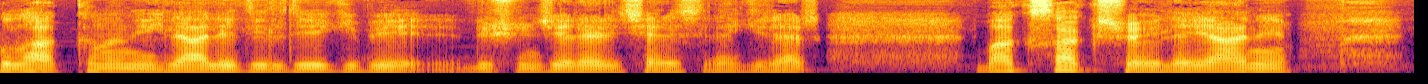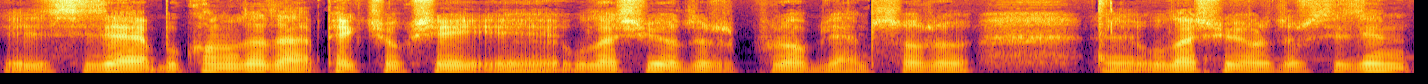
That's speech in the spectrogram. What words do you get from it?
kul hakkının ihlal edildiği gibi düşünceler içerisine girer. Baksak şöyle yani e, size bu konuda da pek çok şey e, ulaşıyordur problem, soru e, ulaşıyordur. Sizin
